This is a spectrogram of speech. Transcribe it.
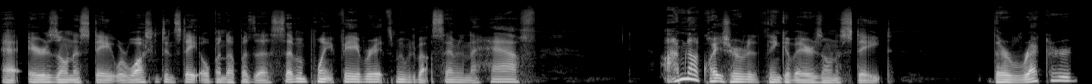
at Arizona State, where Washington State opened up as a seven point favorite. It's moved about seven and a half. I'm not quite sure what to think of Arizona State. Their record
